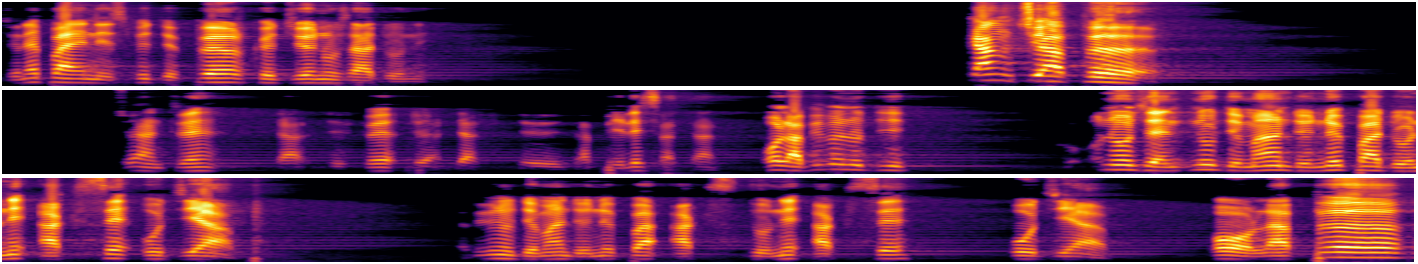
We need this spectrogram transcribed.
Ce n'est pas un esprit de peur que Dieu nous a donné. Quand tu as peur, tu es en train d'appeler Satan. Oh, la Bible nous dit, nous, nous demande de ne pas donner accès au diable. La Bible nous demande de ne pas donner accès au diable. Or, la peur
